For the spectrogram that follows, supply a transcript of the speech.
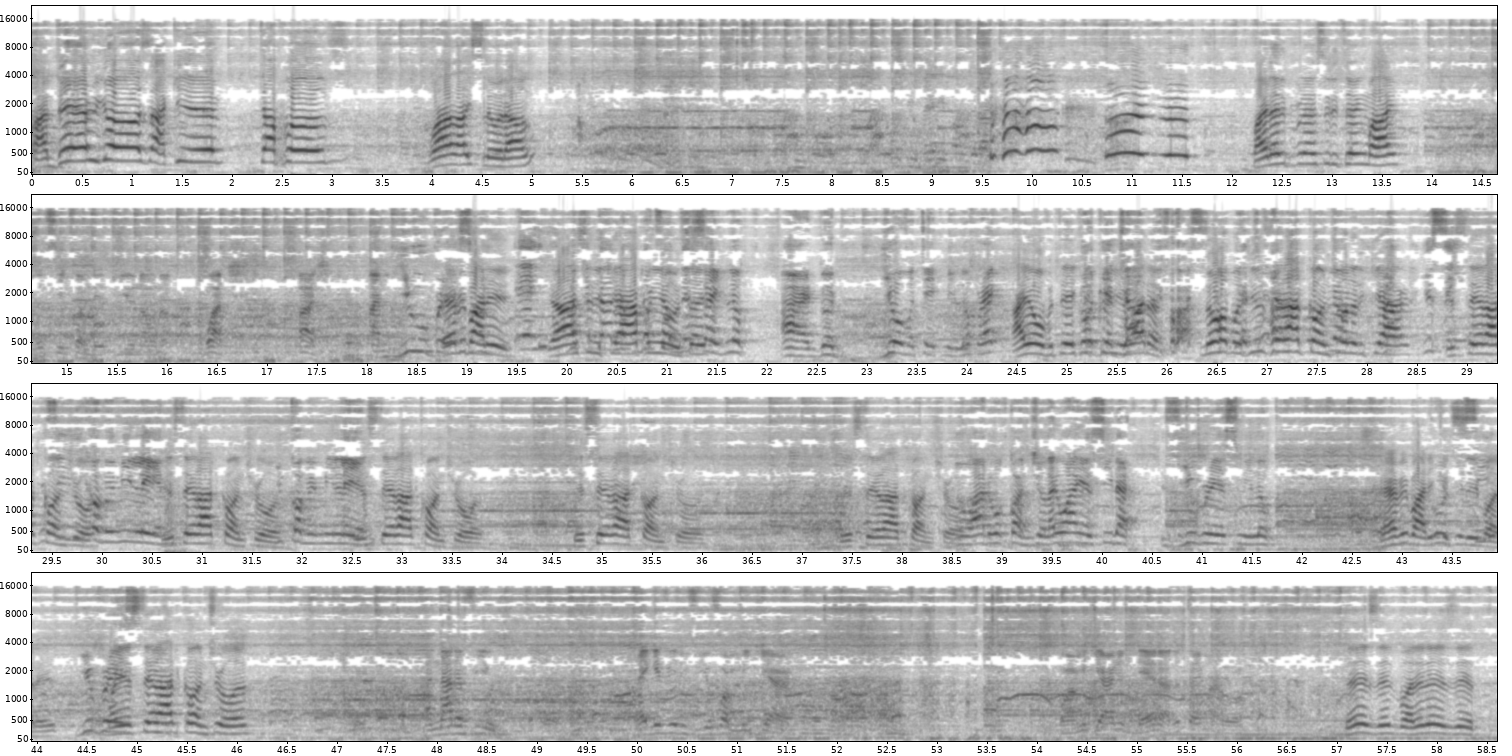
And there he goes, Hakeem. Tapples. While I slow down. oh shit. The people see the thing, bye. Let's see from this view now, now. Watch. Watch. And you. Everybody. Hey, Yeah, I see the car this outside. Look. Alright, good. You overtake me, look right? I overtake Go get queen. your What. No, but you still had control of the car. Look, you see- You still had You see, you control. come in me lane. You still had control. You come in me lane. You still had control. You still had control. You still had control. No, I don't control. I want you to see that. You brace me, look. Everybody could see, see? but it. You But you still me. had control. Another view. I give you the view from me car. Well, me car is dead what? This is it, but it is it.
